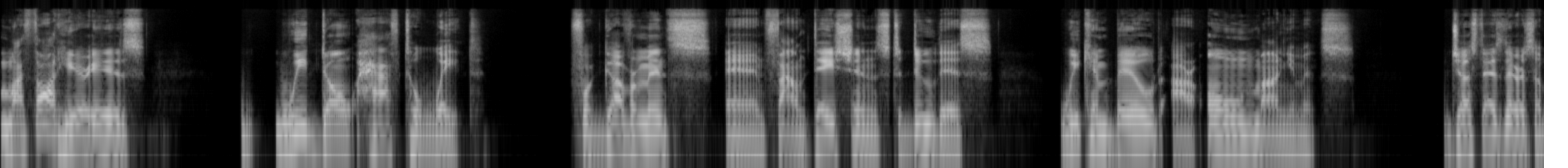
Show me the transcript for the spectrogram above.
my thought here is we don't have to wait for governments and foundations to do this we can build our own monuments, just as there is a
